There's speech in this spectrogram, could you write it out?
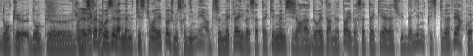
donc, euh, donc je me serais posé la même question à l'époque. Je me serais dit merde, ce mec-là, il va s'attaquer, même si j'aurais adoré Terminator, il va s'attaquer à la suite d'Alien. Qu'est-ce qu'il va faire, quoi?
